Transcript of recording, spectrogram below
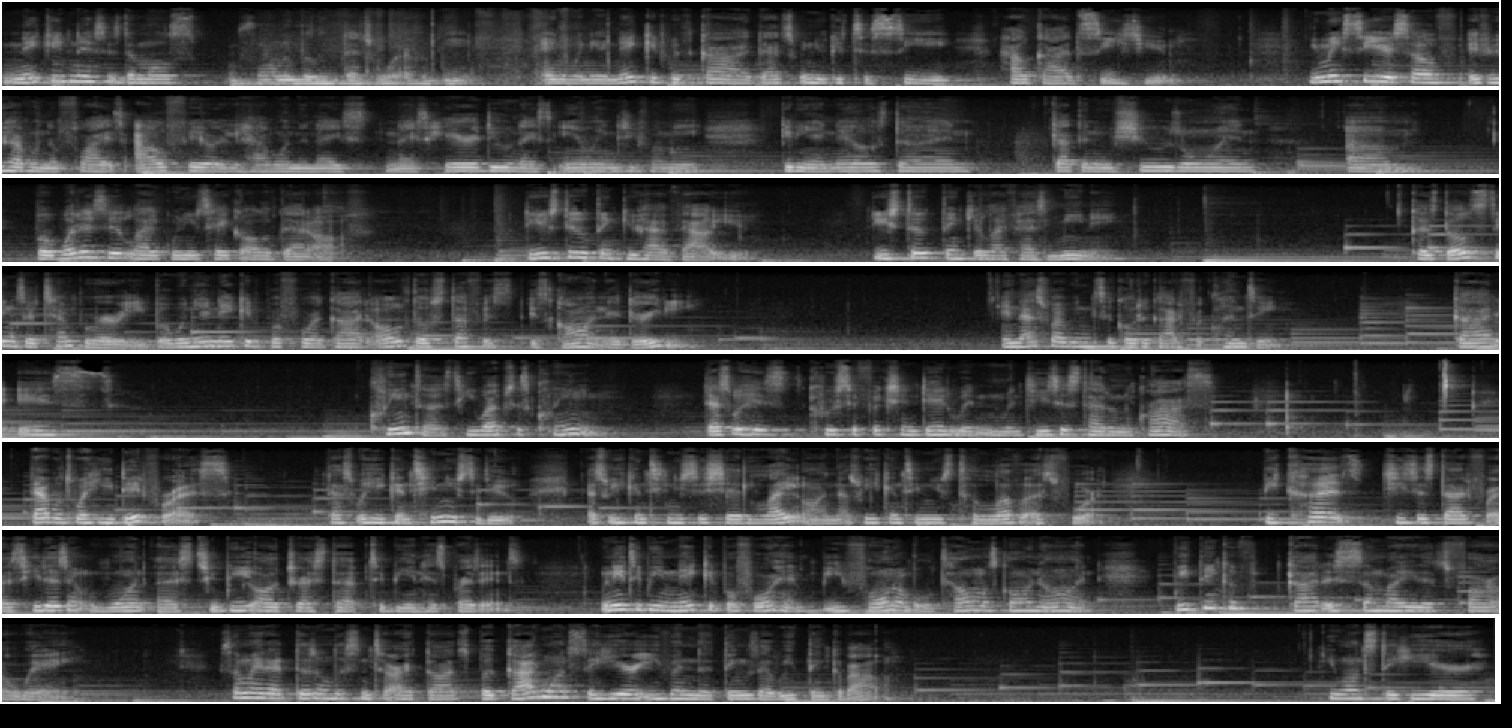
Nakedness is the most vulnerability that you will ever be. And when you're naked with God, that's when you get to see how God sees you. You may see yourself if you have on the flyest outfit or you have on the nice nice hairdo, nice earrings, you feel me, getting your nails done, got the new shoes on. Um, but what is it like when you take all of that off? Do you still think you have value? Do you still think your life has meaning? Because those things are temporary, but when you're naked before God, all of those stuff is, is gone. They're dirty. And that's why we need to go to God for cleansing. God is clean to us. He wipes us clean. That's what his crucifixion did when, when Jesus died on the cross. That was what he did for us. That's what he continues to do. That's what he continues to shed light on. That's what he continues to love us for. Because Jesus died for us, he doesn't want us to be all dressed up to be in his presence. We need to be naked before him, be vulnerable, tell him what's going on. We think of God as somebody that's far away, somebody that doesn't listen to our thoughts, but God wants to hear even the things that we think about. He wants to hear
